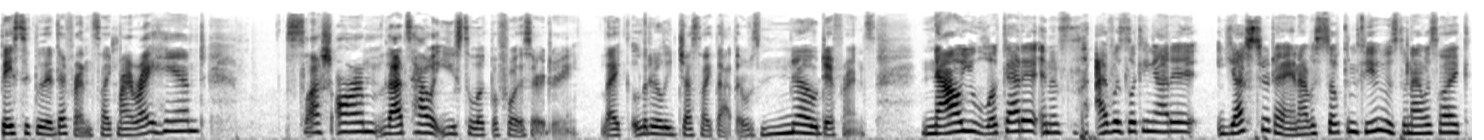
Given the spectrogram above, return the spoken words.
basically the difference. Like my right hand slash arm, that's how it used to look before the surgery. Like literally just like that. There was no difference. Now you look at it and it's I was looking at it yesterday and I was so confused and I was like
